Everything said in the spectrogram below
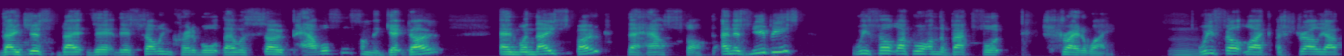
They just, they, they're, they're so incredible. They were so powerful from the get go. And when they spoke, the house stopped. And as newbies, we felt like we are on the back foot straight away. Mm. We felt like Australia.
